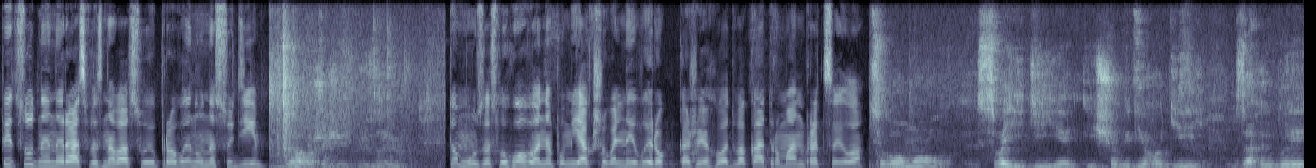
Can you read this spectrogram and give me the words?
Підсудний не раз визнавав свою провину на суді. Да, Ваша честь. Тому заслуговує на пом'якшувальний вирок, каже його адвокат Роман Брацило. В цілому свої дії і що від його дій загибли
